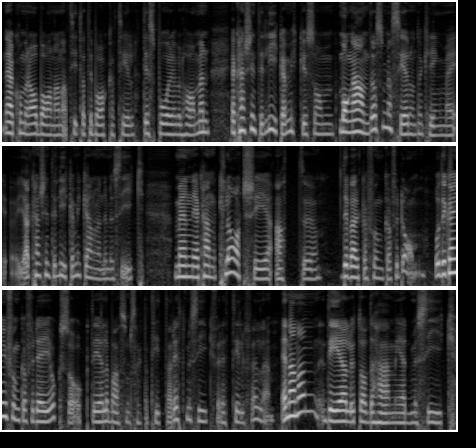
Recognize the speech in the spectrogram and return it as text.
när jag kommer av banan att hitta tillbaka till det spår jag vill ha. Men jag kanske inte lika mycket som många andra som jag ser runt omkring mig. Jag kanske inte lika mycket använder musik. Men jag kan klart se att eh, det verkar funka för dem. Och det kan ju funka för dig också och det gäller bara som sagt att hitta rätt musik för rätt tillfälle. En annan del utav det här med musik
